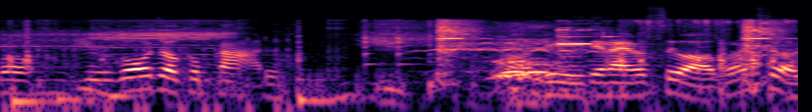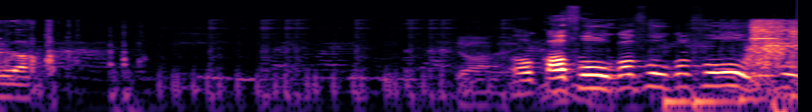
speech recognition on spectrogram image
Vô, cứ gỗ cho công cả được thì thế này nó sửa vẫn sửa được Ồ, có phù, có phù, có phù, có phù.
